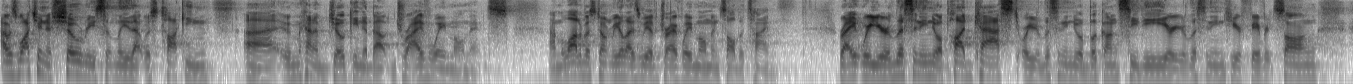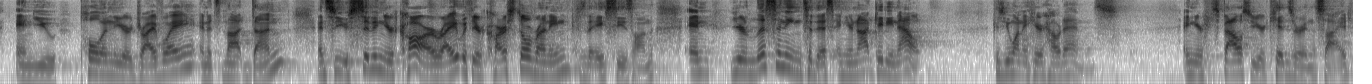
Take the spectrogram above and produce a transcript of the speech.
I was watching a show recently that was talking, uh, kind of joking about driveway moments. Um, a lot of us don't realize we have driveway moments all the time, right? Where you're listening to a podcast or you're listening to a book on CD or you're listening to your favorite song and you pull into your driveway and it's not done. And so you sit in your car, right, with your car still running because the AC is on, and you're listening to this and you're not getting out because you want to hear how it ends. And your spouse or your kids are inside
